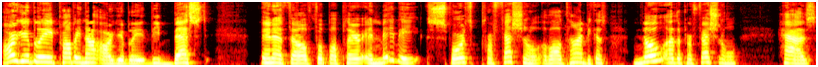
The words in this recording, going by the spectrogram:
arguably, probably not arguably, the best NFL football player and maybe sports professional of all time because no other professional has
